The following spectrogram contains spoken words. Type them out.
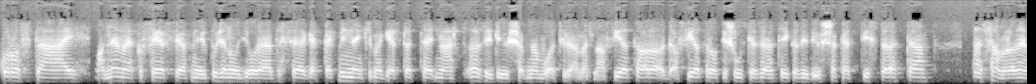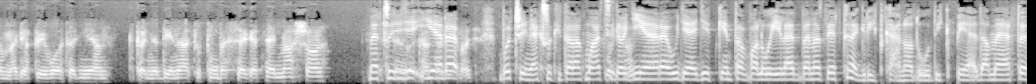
korosztály, a nemek, a férfiak, nők ugyanúgy jól elbeszélgettek, mindenki megértette egymást, az idősebb nem volt türelmetlen a fiatalra, de a fiatalok is úgy kezelték az időseket tisztelettel. Számomra nagyon meglepő volt, hogy milyen könnyedén el tudtunk beszélgetni egymással. Mert hogy ugye ilyenre, bocs, hogy megszakítalak Marci, de hogy ilyenre ugye egyébként a való életben azért tényleg ritkán adódik példa, mert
